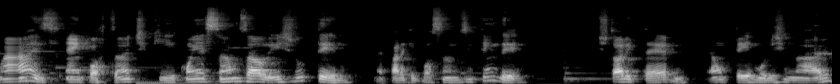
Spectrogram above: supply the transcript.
Mas é importante que conheçamos a origem do termo, né, para que possamos entender. Storytelling é um termo originário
